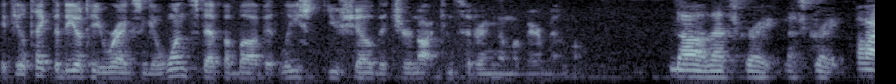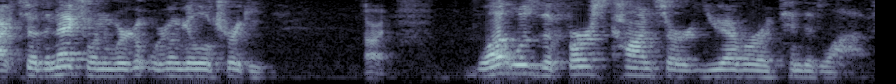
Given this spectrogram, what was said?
if you'll take the DOT regs and go one step above, at least you show that you're not considering them a bare minimum. No, that's great. That's great. All right. So the next one, we're, we're going to get a little tricky. All right. What was the first concert you ever attended live?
